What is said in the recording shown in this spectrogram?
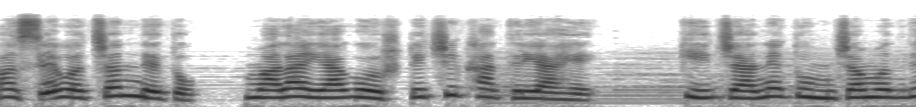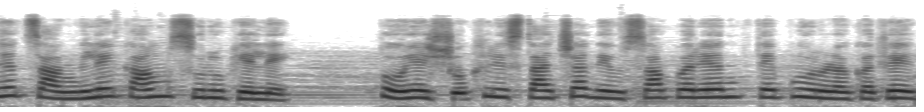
असे वचन देतो. मला या गोष्टीची खात्री आहे की ज्याने तुमच्यामध्ये चांगले काम सुरू केले तो येशू ख्रिस्ताच्या दिवसापर्यंत ते पूर्ण कथेत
